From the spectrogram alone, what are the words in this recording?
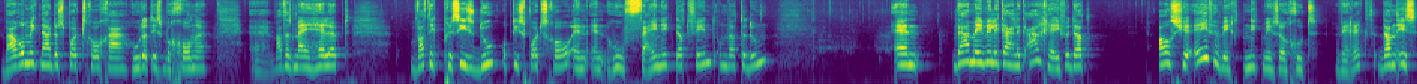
Waarom ik naar de sportschool ga, hoe dat is begonnen, uh, wat het mij helpt, wat ik precies doe op die sportschool en, en hoe fijn ik dat vind om dat te doen. En daarmee wil ik eigenlijk aangeven dat als je evenwicht niet meer zo goed werkt, dan is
